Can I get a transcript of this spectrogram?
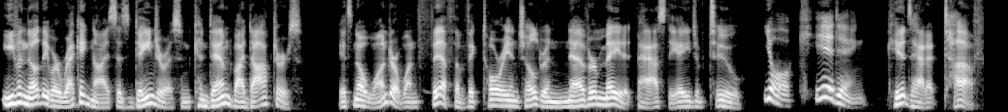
even though they were recognized as dangerous and condemned by doctors. It's no wonder one fifth of Victorian children never made it past the age of two. You're kidding. Kids had it tough.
